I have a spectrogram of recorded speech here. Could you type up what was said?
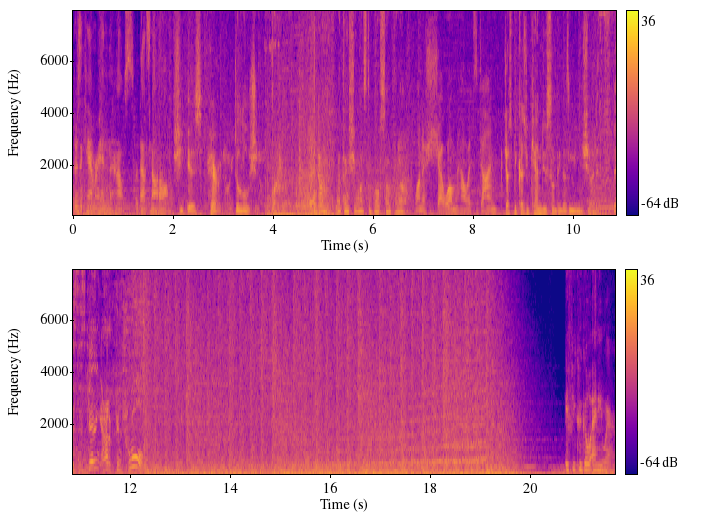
There's a camera hidden in the house, but that's not all. She is paranoid, delusional. I think she wants to blow something up. Want to show them how it's done? Just because you can do something doesn't mean you should. This is getting out of control. If you could go anywhere,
